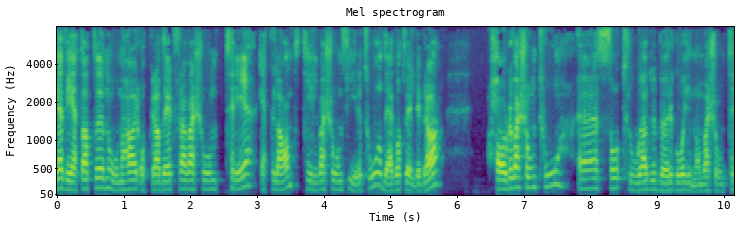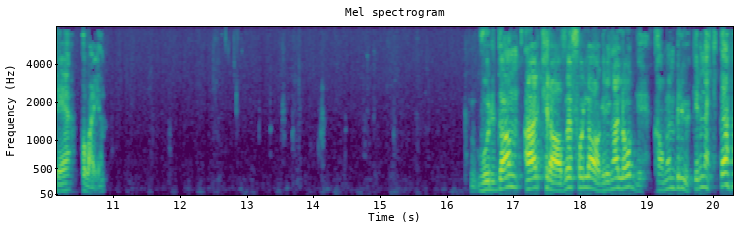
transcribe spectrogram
jeg vet at eh, noen har oppgradert fra versjon 3 et eller annet til versjon 4.2, og det har gått veldig bra. Har du versjon 2, eh, så tror jeg du bør gå innom versjon 3 på veien. Hvordan er kravet for lagring av logg? Kan en bruker nekte?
